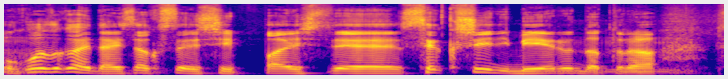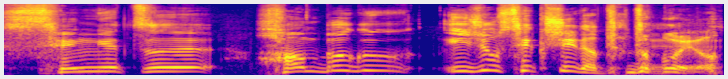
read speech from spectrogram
お小遣い大作戦失敗してセクシーに見えるんだったら、先月半分以上セクシーだったと思うよ、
